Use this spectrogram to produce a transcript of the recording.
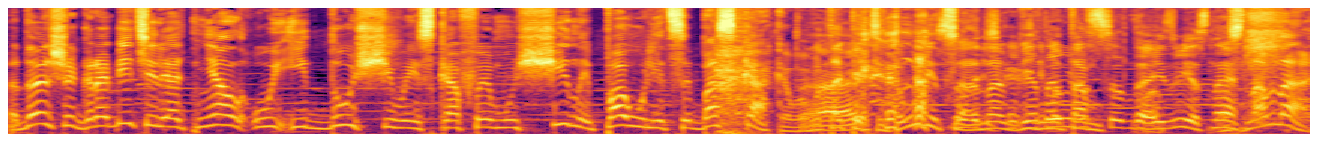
Дальше грабитель отнял у идущего из кафе мужчины по улице Баскакова. Вот опять эта улица, Смотрите, она, видимо, там улица, да, известная. основная.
